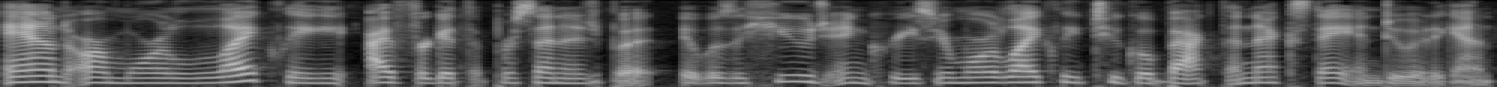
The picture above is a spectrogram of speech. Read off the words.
and are more likely, I forget the percentage, but it was a huge increase. You're more likely to go back the next day and do it again.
